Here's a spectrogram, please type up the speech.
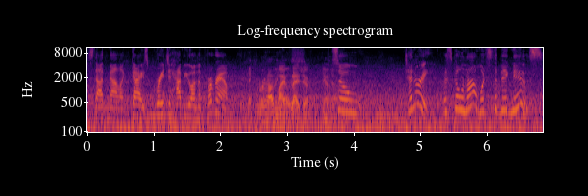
Saad Malik. Guys, great to have you on the program. Thank you for having My us. My pleasure. Yeah. So, Chenry, what's going on? What's the big news?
